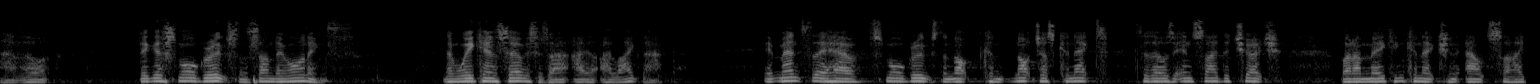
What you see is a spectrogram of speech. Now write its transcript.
I thought, bigger small groups than Sunday mornings, than weekend services. I, I, I like that. It meant they have small groups that not, con, not just connect to those inside the church, but are making connection outside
